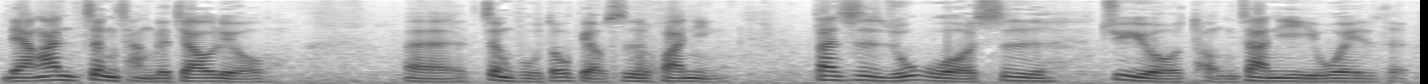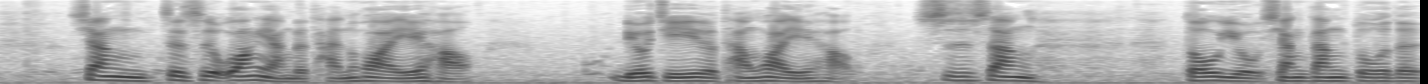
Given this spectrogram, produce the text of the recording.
两岸正常的交流，呃，政府都表示欢迎。但是如果是具有统战意味的，像这次汪洋的谈话也好，刘杰的谈话也好，事实上都有相当多的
